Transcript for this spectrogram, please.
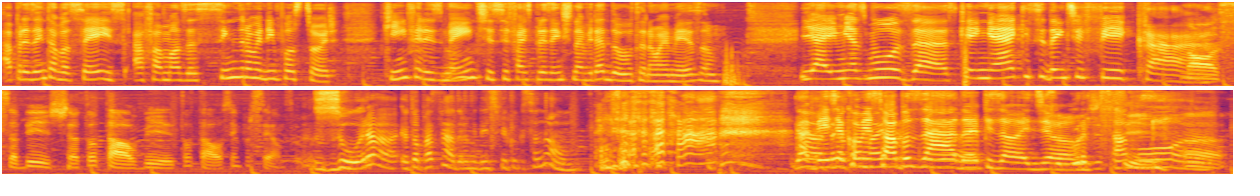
Apresento a vocês a famosa Síndrome do Impostor, que infelizmente se faz presente na vida adulta, não é mesmo? E aí, minhas musas, quem é que se identifica? Nossa, bicha, total, B, total, 100%. Jura? Eu tô passada, não me identifico com isso não. a B já começou a abusar do episódio. Segura de si. Amor. Ah.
